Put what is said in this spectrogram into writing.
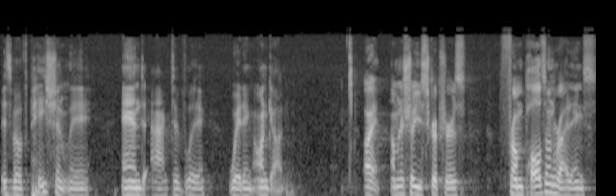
is both patiently and actively waiting on God. All right, I'm going to show you scriptures from Paul's own writings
